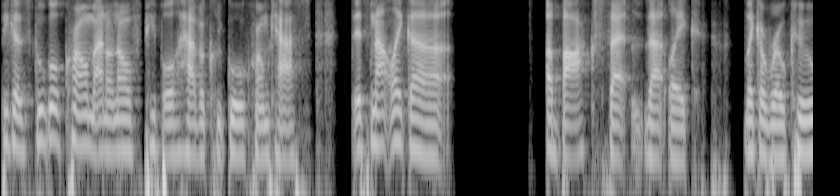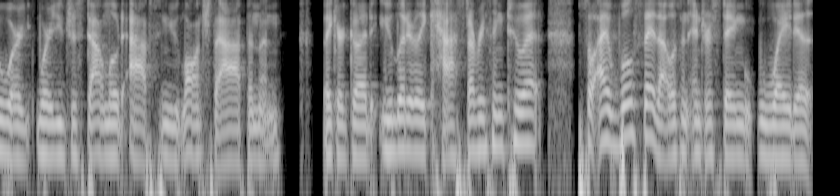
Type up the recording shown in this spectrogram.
Because Google Chrome, I don't know if people have a Google Chromecast. It's not like a a box that that like like a Roku where where you just download apps and you launch the app and then like you're good. You literally cast everything to it. So I will say that was an interesting way to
